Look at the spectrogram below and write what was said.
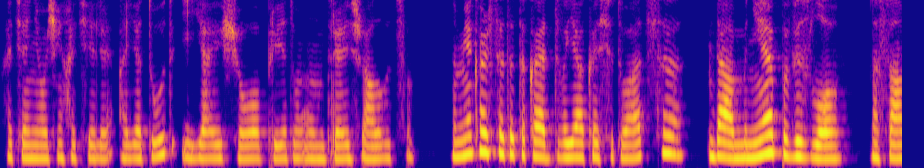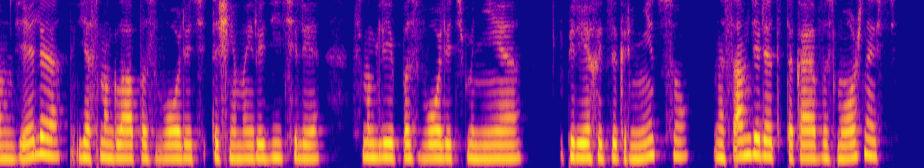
хотя они очень хотели, а я тут, и я еще при этом умудряюсь жаловаться. Но мне кажется, это такая двоякая ситуация. Да, мне повезло, на самом деле я смогла позволить, точнее, мои родители смогли позволить мне переехать за границу. На самом деле это такая возможность,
